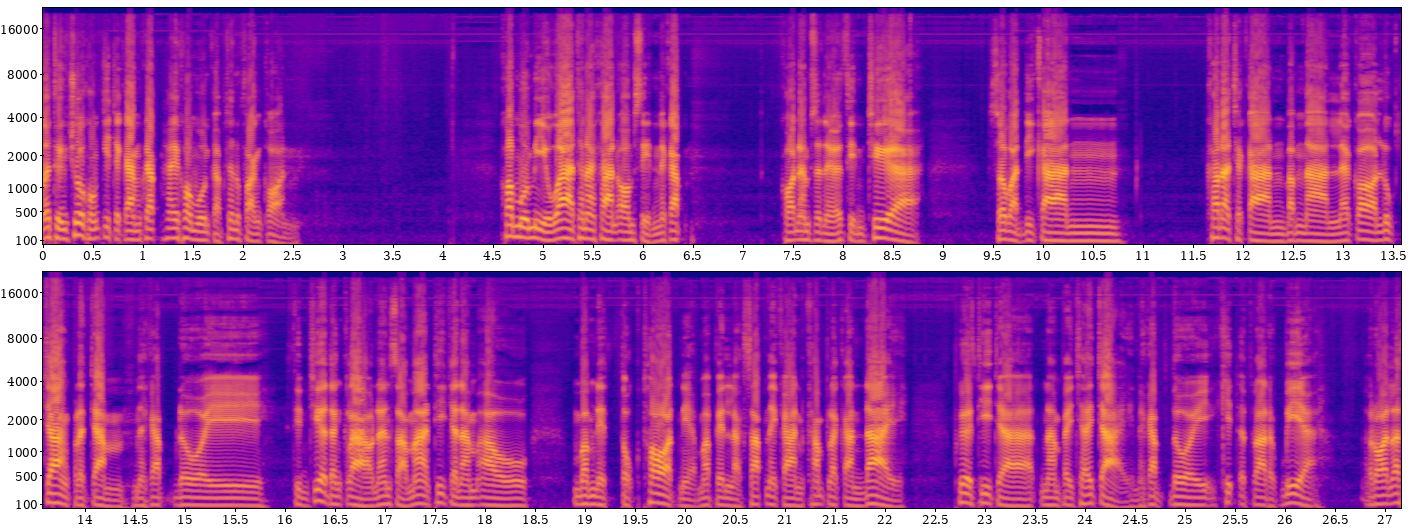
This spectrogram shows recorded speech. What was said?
มาถึงช่วงของกิจกรรมครับให้ข้อมูลกับท่านผู้ฟังก่อน ข้อมูลมีอยู่ว่าธนาคารออมสินนะครับ ขอนำเสนอสินเชื่อ สวัสดิการข้าราชการบำนาญและก็ลูกจ้างประจำนะครับ โดยสินเชื่อดังกล่าวนั้นสามารถที่จะนำเอา บำเหน็จตกทอดเนี่ยมาเป็นหลักทรัพย์ในการค้ำประกันได้ เพื่อที่จะนำไปใช้จ่ายนะครับ โดยคิดอัตราดอกเบี้ยร้อยละ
